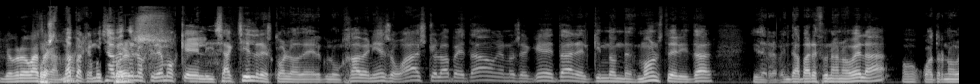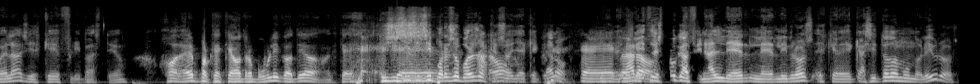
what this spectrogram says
yo creo que va a Pues No, porque muchas Pues- veces nos creemos que el Isaac Childress con lo del Gloomhaven y eso, ah, es que lo ha petado, que no sé qué, tal, el Kingdom Death Monster y tal. Y de repente aparece una novela o cuatro novelas y es que flipas, tío. Joder, porque es que otro público, tío. Es que, Sí, sí, sí, sí, por eso, por eso, claro. que, eso ya es que claro. Es Lo claro. dices tú que al final leer, leer libros es que lee casi todo el mundo libros.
